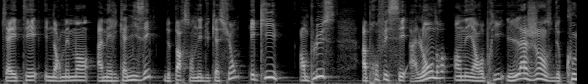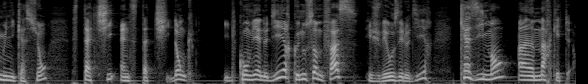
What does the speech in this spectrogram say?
qui a été énormément américanisée de par son éducation et qui, en plus, a professé à Londres en ayant repris l'agence de communication Stachi Stachi. Donc, il convient de dire que nous sommes face, et je vais oser le dire, quasiment à un marketeur.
